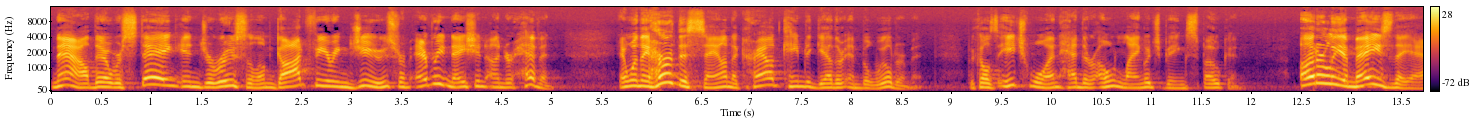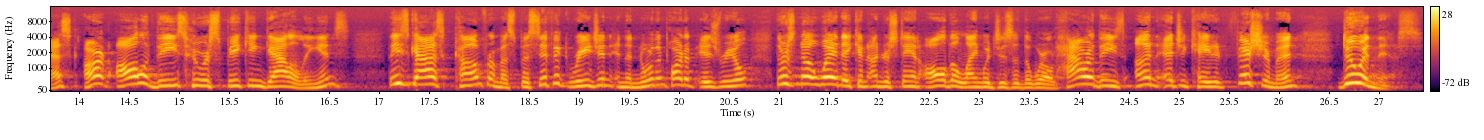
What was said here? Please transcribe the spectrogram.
Now, there were staying in Jerusalem God fearing Jews from every nation under heaven. And when they heard this sound, a crowd came together in bewilderment because each one had their own language being spoken. Utterly amazed, they ask, Aren't all of these who are speaking Galileans? These guys come from a specific region in the northern part of Israel. There's no way they can understand all the languages of the world. How are these uneducated fishermen doing this?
